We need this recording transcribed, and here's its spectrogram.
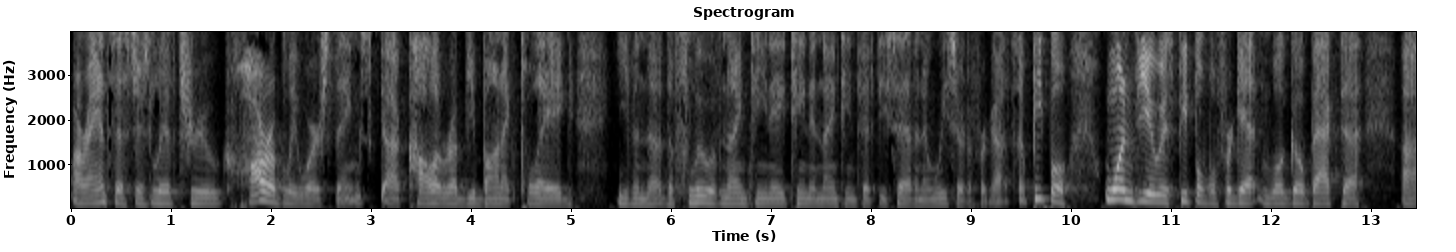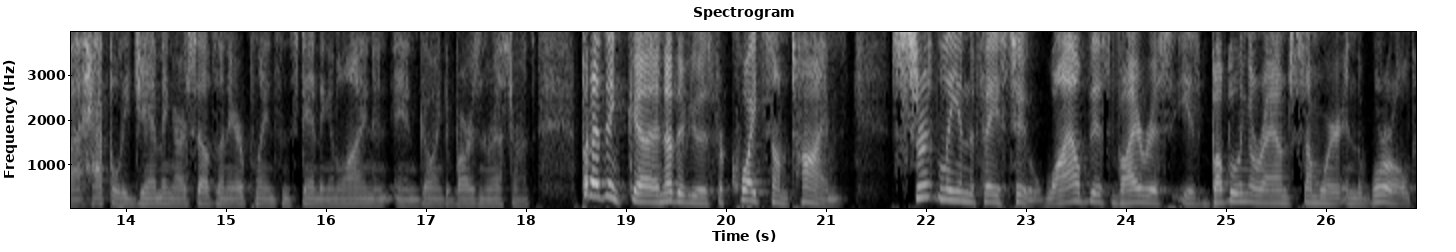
Our ancestors lived through horribly worse things: uh, cholera, bubonic plague, even the the flu of 1918 and 1957, and we sort of forgot. So, people, one view is people will forget and we'll go back to uh, happily jamming ourselves on airplanes and standing in line and, and going to bars and restaurants. But I think uh, another view is for quite some time, certainly in the phase two, while this virus is bubbling around somewhere in the world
